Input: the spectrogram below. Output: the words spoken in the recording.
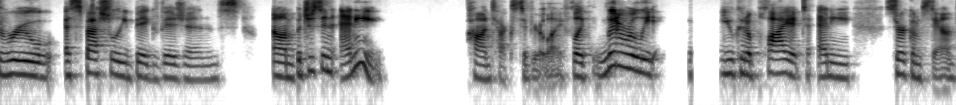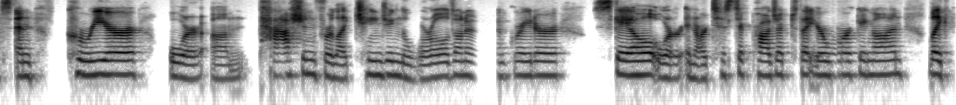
through especially big visions um but just in any context of your life. Like literally you could apply it to any circumstance and career or um, passion for like changing the world on a, greater scale or an artistic project that you're working on. Like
